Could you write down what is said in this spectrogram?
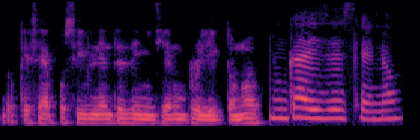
lo que sea posible antes de iniciar un proyecto nuevo. Nunca dices que no.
